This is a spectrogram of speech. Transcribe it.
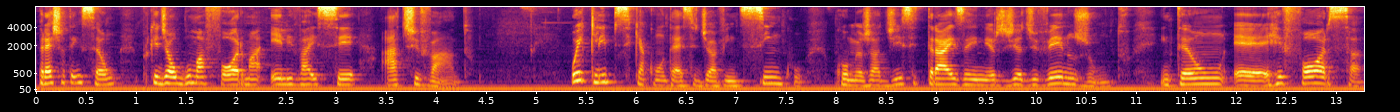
preste atenção, porque de alguma forma ele vai ser ativado. O eclipse que acontece dia 25, como eu já disse, traz a energia de Vênus junto. Então, é, reforça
